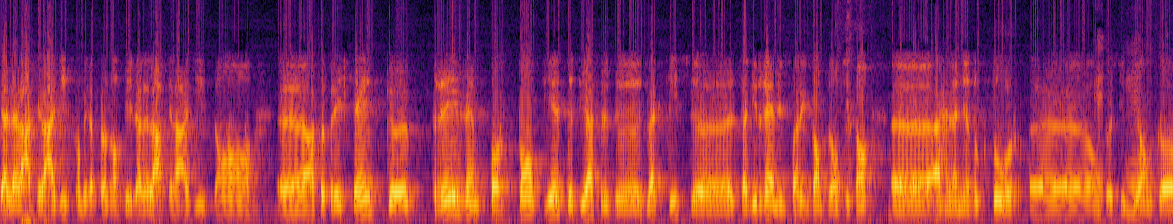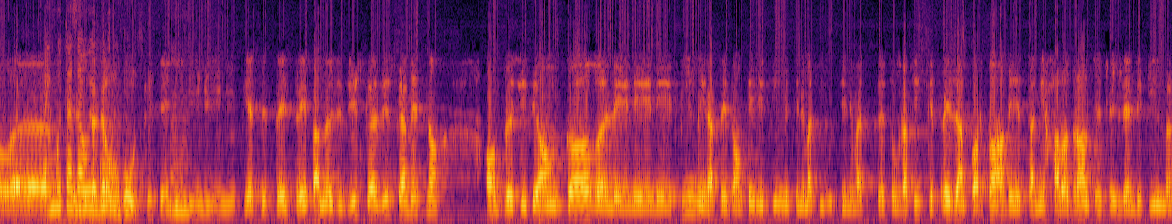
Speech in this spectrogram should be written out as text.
Dalal Abdelaziz, comme il a présenté Dalal Abdelaziz dans à peu près cinq très importantes pièces de théâtre de, de l'actrice euh, Sabir Ghanem, par exemple en citant euh, Ahlania Doctor. Euh, on peut citer encore euh, El qui était une, une, une, pièce très, très fameuse jusqu'à jusqu'à maintenant. On peut citer encore les, les, les, films, il a présenté les films cinématographiques très importants avec Samir Habadran, c'est un des films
